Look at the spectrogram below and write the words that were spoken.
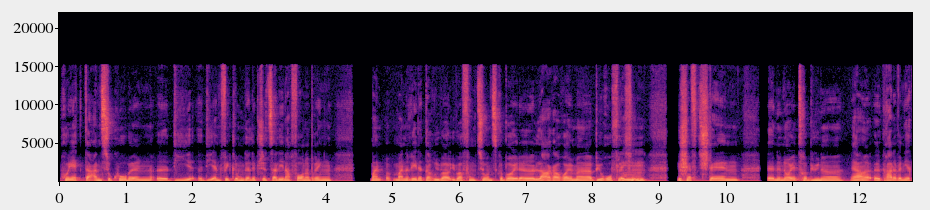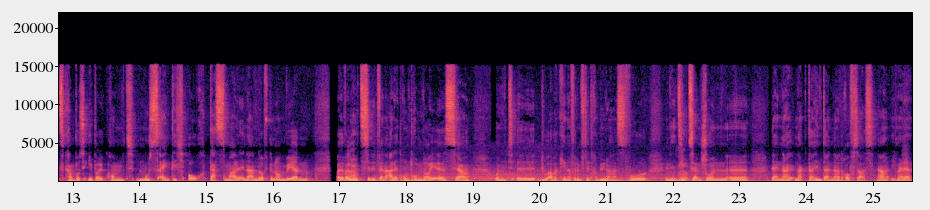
Projekte anzukurbeln, äh, die die Entwicklung der Lipschitzallee nach vorne bringen. Man, man redet darüber, über Funktionsgebäude, Lagerräume, Büroflächen, Mhm. Geschäftsstellen, äh, eine neue Tribüne. Ja, äh, gerade wenn jetzt Campus Epol kommt, muss eigentlich auch das mal in Angriff genommen werden. Weil was Ja. nützt dir das, wenn alles rundherum neu ist, ja, und äh, du aber keine vernünftige Tribüne hast, wo in den 70ern schon äh, dein na- nackter Hintern da drauf saß. Ja, ich meine,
